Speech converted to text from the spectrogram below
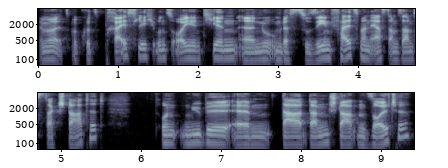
wenn wir jetzt mal kurz preislich uns orientieren, äh, nur um das zu sehen, falls man erst am Samstag startet und Nübel ähm, da dann starten sollte,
